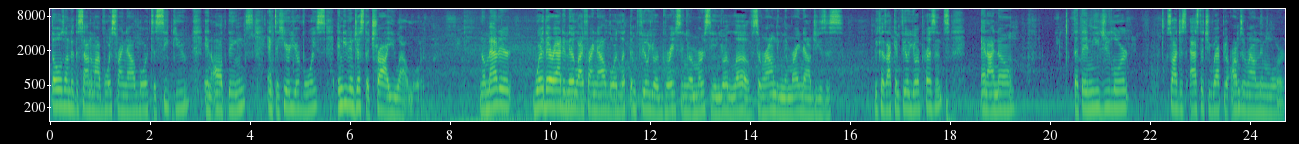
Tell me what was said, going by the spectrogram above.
those under the sound of my voice right now, Lord, to seek you in all things and to hear your voice and even just to try you out, Lord. No matter where they're at in their life right now, Lord, let them feel your grace and your mercy and your love surrounding them right now, Jesus. Because I can feel your presence and I know that they need you, Lord. So I just ask that you wrap your arms around them, Lord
